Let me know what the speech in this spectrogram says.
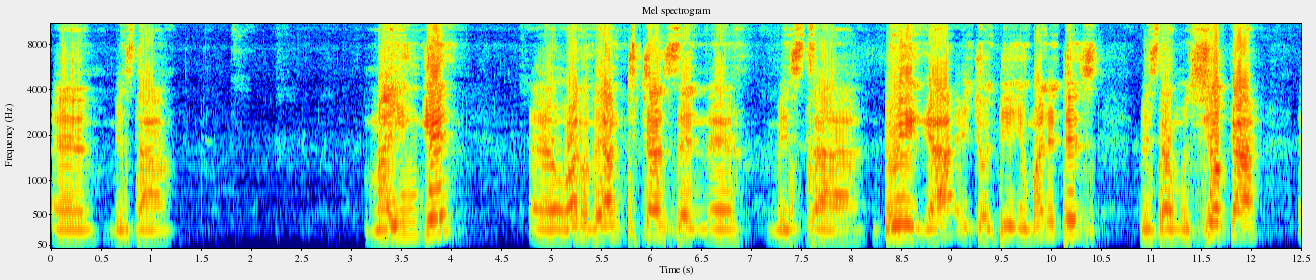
Mr. Mainge, one of the young teachers, and Mr. Duiga, HOD Humanities, Mr. Musioka uh,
